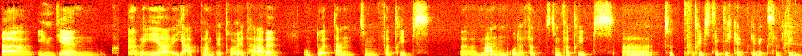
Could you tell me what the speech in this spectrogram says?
äh, Indien, Korea, Japan betreut habe und dort dann zum Vertriebs Mann oder zum Vertriebs, äh, zur Vertriebstätigkeit gewechselt bin.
